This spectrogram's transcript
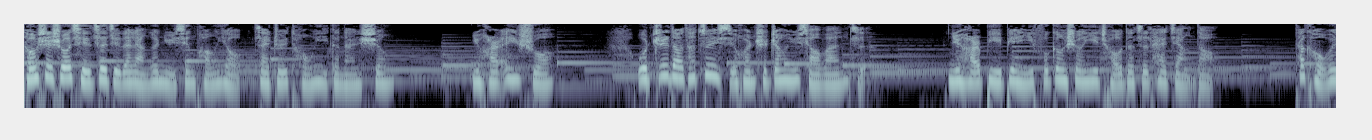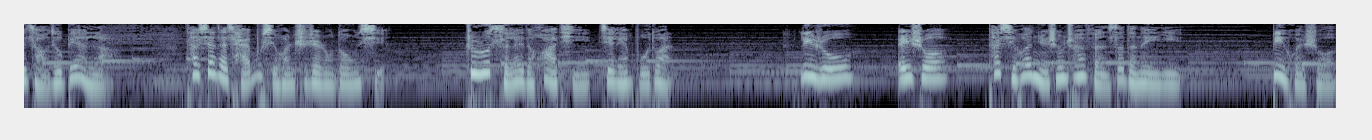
同事说起自己的两个女性朋友在追同一个男生，女孩 A 说：“我知道他最喜欢吃章鱼小丸子。”女孩 B 便一副更胜一筹的姿态讲道：“他口味早就变了，他现在才不喜欢吃这种东西。”诸如此类的话题接连不断。例如，A 说他喜欢女生穿粉色的内衣，B 会说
